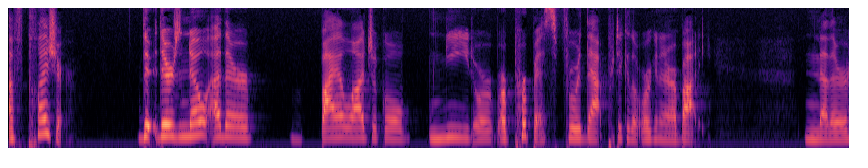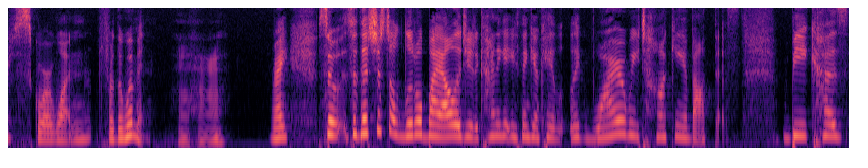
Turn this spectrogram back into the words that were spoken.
of pleasure. There, there's no other biological need or, or purpose for that particular organ in our body. Another score one for the women. Mm-hmm. Right. So, so that's just a little biology to kind of get you thinking, okay, like, why are we talking about this? Because,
